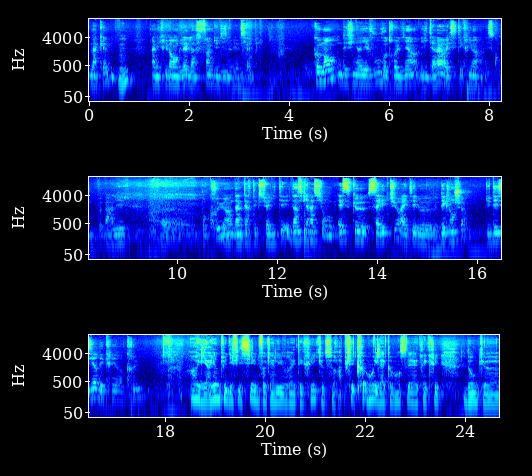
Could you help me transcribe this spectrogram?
Machen. Hum un écrivain anglais de la fin du 19e siècle. Comment définiriez-vous votre lien littéraire avec cet écrivain? Est-ce qu'on peut parler, euh, pour cru, hein, d'intertextualité, d'inspiration Est-ce que sa lecture a été le déclencheur du désir d'écrire cru? Oh, il n'y a rien de plus difficile une fois qu'un livre est écrit que de se rappeler comment il a commencé à être écrit. Donc euh,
